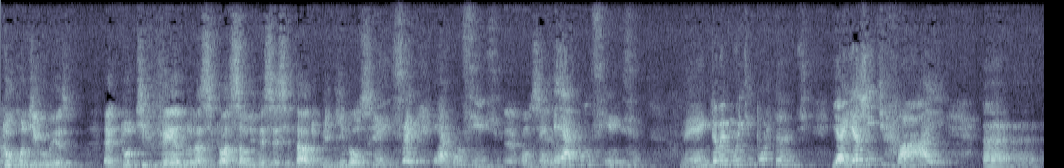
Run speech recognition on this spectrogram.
tu contigo mesmo. É tu te vendo na situação de necessitado pedindo auxílio. É isso aí, é a consciência. É a consciência. É, é a consciência. Né? Então é muito importante. E aí a gente vai uh,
